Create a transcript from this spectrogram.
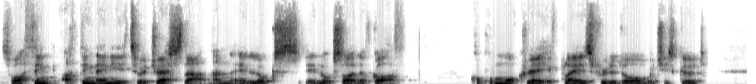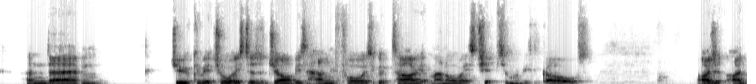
So I think I think they needed to address that, and it looks it looks like they've got couple more creative players through the door, which is good. And um, Jutkiewicz always does a job. He's a handful. He's a good target man. Always chips in with his goals. I just, I,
